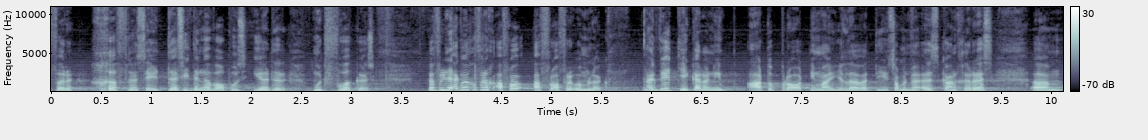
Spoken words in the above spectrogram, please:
vergifnis hê. Dis die dinge waarop ons eerder moet fokus. Nou vriende, ek wil gevra afvra, afvra vir 'n oomblik. Ek weet jy kan nou nie hardop praat nie, maar julle wat hier saam met my is kan gerus. Ehm um,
